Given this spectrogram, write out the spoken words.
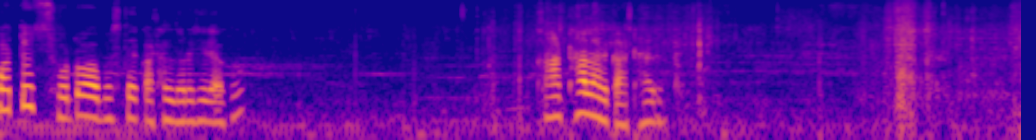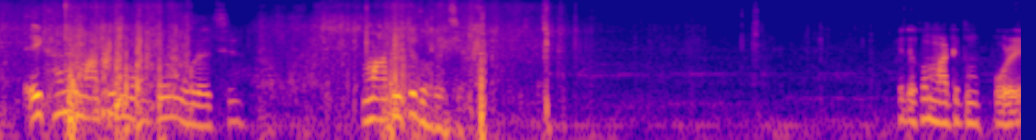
কত ছোট অবস্থায় কাঁঠাল ধরেছি দেখো। কাঁঠাল আর কাঁঠাল। এইখানে মাটির মধ্যেও ধরেছে। মাটিতে ধরেছে। এই দেখো, মাটির উপরে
